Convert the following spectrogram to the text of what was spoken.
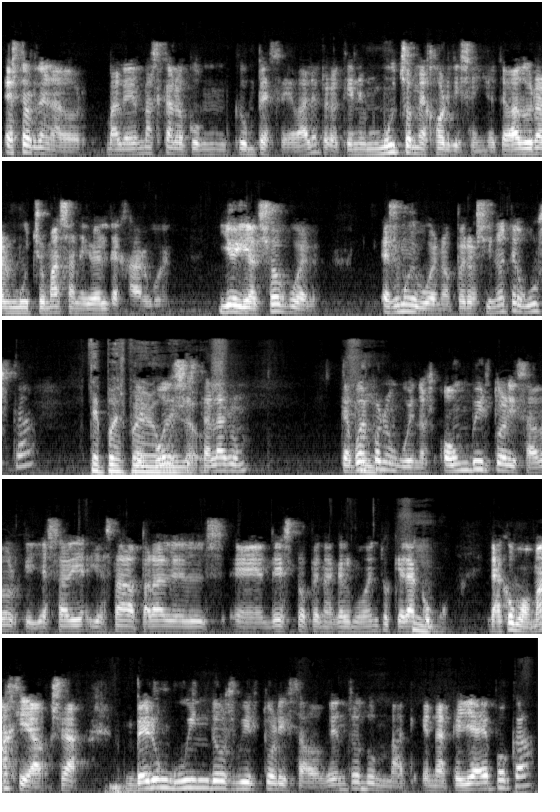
este ordenador vale es más caro que un, que un PC, ¿vale? Pero tiene mucho mejor diseño, te va a durar mucho más a nivel de hardware. Y oye, el software es muy bueno, pero si no te gusta, Te puedes poner te un puedes Windows. instalar un te puedes Hmm. poner un Windows o un virtualizador que ya sabía, ya estaba para el eh, desktop en aquel momento que era Hmm. como era como magia, o sea, ver un Windows virtualizado dentro de un Mac en aquella época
